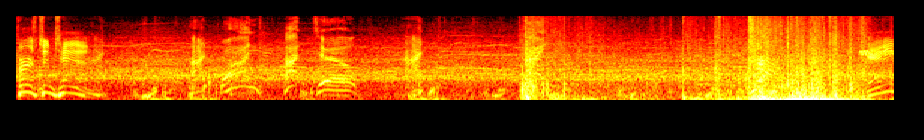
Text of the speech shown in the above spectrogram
first and ten. Hot one, hot two, hot, hot. And he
